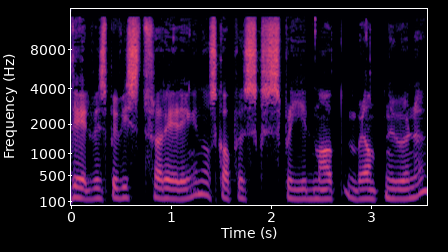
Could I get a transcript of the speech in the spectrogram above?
Delvis bevisst fra regjeringen å skape splid blant nuerne.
